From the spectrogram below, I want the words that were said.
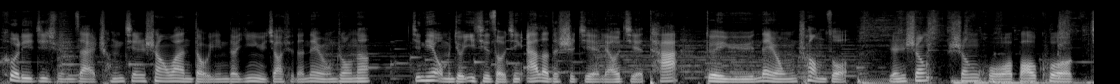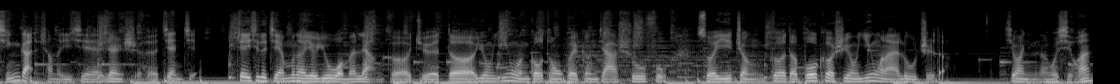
鹤立鸡群在成千上万抖音的英语教学的内容中呢？今天我们就一起走进 Ella 的世界，了解她对于内容创作、人生、生活，包括情感上的一些认识和见解。这一期的节目呢，由于我们两个觉得用英文沟通会更加舒服，所以整个的播客是用英文来录制的。希望你们能够喜欢。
